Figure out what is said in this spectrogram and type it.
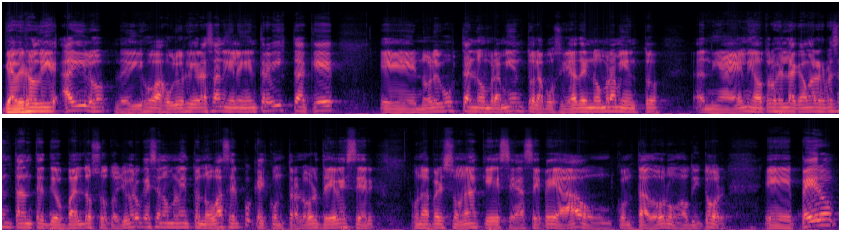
Gabriel Rodríguez Aguilo le dijo a Julio Rivera Saniel en entrevista que no le gusta el nombramiento, la posibilidad del nombramiento ni a él ni a otros en la Cámara de Representantes de Osvaldo Soto. Yo creo que ese nombramiento no va a ser porque el Contralor debe ser una persona que sea CPA o un contador o un auditor. Eh, pero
